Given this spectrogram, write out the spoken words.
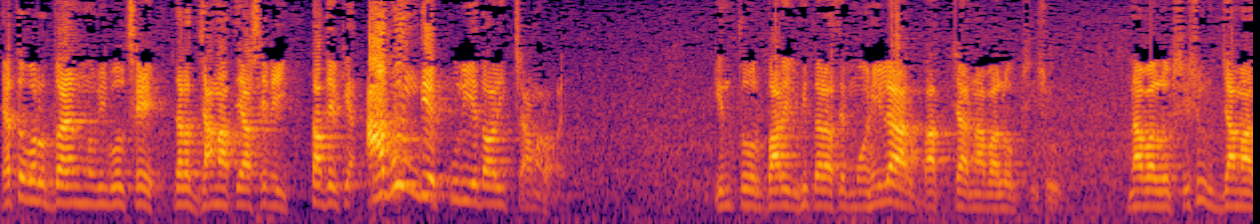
এত বড় দয়ান নবী বলছে, যারা জানাতে আসেনি, তাদেরকে আগুন দিয়ে পুড়িয়ে দেওয়ার ইচ্ছা আমার হয়। কিন্তু ওর বাড়ির ভিতর আছে মহিলার বাচ্চা, নাবালক শিশু। নাবালক শিশুর জামাত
